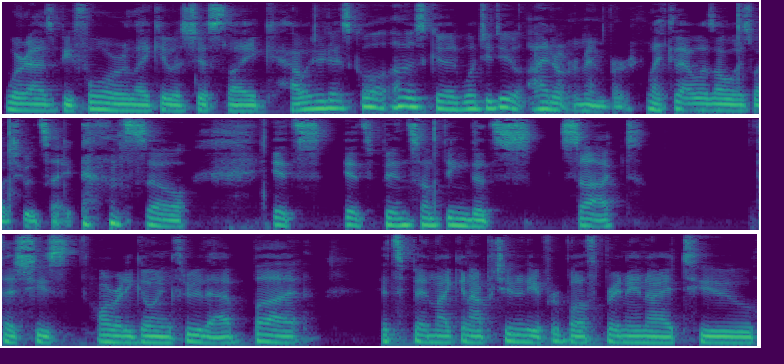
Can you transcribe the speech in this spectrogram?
whereas before like it was just like how was your day at school? Oh it's good. What'd you do? I don't remember. Like that was always what she would say. So it's it's been something that's sucked that she's already going through that but it's been like an opportunity for both Brittany and I to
